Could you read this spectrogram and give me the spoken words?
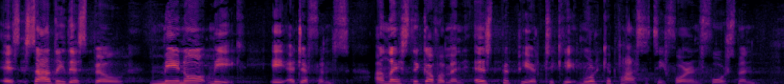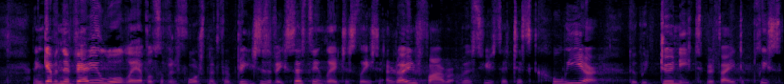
is. Sadly this bill may not make a, a difference unless the government is prepared to create more capacity for enforcement. And given the very low levels of enforcement for breaches of existing legislation around firework misuse, it is clear that we do need to provide the police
